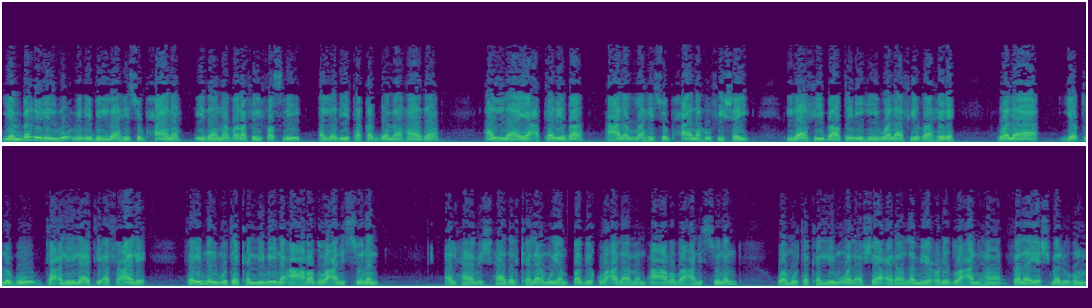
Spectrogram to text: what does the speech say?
ينبغي للمؤمن بالله سبحانه إذا نظر في الفصل الذي تقدم هذا ألا يعترض على الله سبحانه في شيء لا في باطنه ولا في ظاهره ولا يطلب تعليلات أفعاله فإن المتكلمين أعرضوا عن السنن. الهامش هذا الكلام ينطبق على من أعرض عن السنن ومتكلمو الأشاعرة لم يعرضوا عنها فلا يشملهم.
